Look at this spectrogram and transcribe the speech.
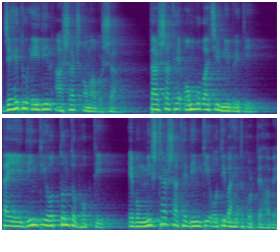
যেহেতু এই দিন আষাঢ় অমাবস্যা, তার সাথে অম্বুবাচীর নিবৃত্তি, তাই এই দিনটি অত্যন্ত ভক্তি এবং নিষ্ঠার সাথে দিনটি অতিবাহিত করতে হবে।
